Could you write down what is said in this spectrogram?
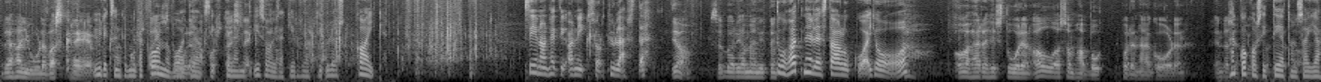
93-vuotiaaksi forskade elänyt isoisä kirjoitti ylös kaiken. Siinä on heti Aniksor kylästä. Ja, så börjar med en liten... 1400-lukua, joo. Och här är historien alla som har bott på den här gården. Hän kokosi 1400-talet. tietonsa ja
